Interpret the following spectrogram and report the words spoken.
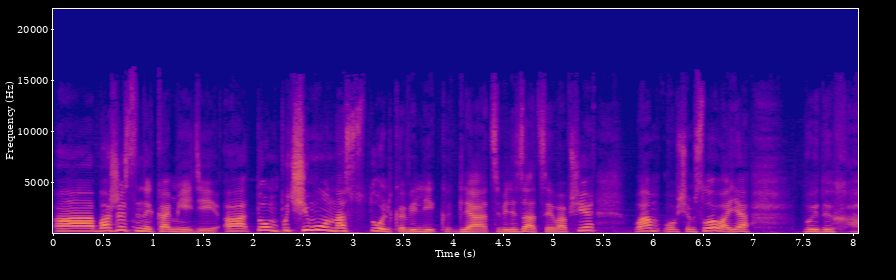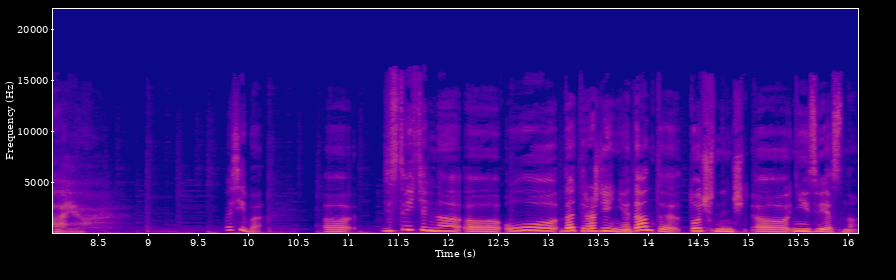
о божественной комедии, о том, почему он настолько велик для цивилизации вообще, вам, в общем, слово, а я выдыхаю. Спасибо. Э, Действительно, э, о дате рождения Данте точно э, неизвестно.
